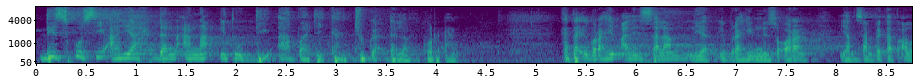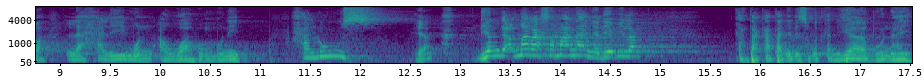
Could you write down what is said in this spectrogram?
Diskusi ayah dan anak itu diabadikan juga dalam Quran. Kata Ibrahim alaihissalam, lihat Ibrahim ini seorang yang sampai kata Allah, la halimun awahum munib. Halus, ya. Dia nggak marah sama anaknya, dia bilang, kata-katanya disebutkan, ya bunai,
